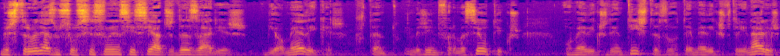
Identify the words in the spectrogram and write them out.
Mas se trabalhássemos sobre licenciados das áreas biomédicas, portanto, imagino farmacêuticos, ou médicos dentistas, ou até médicos veterinários,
